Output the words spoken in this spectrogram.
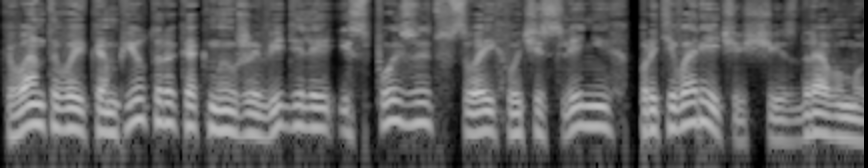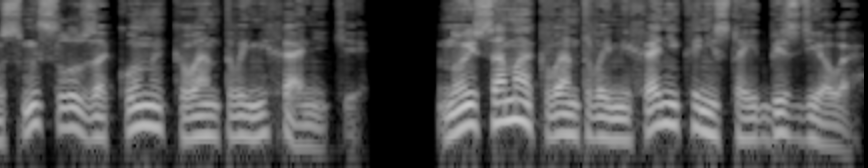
Квантовые компьютеры, как мы уже видели, используют в своих вычислениях противоречащие здравому смыслу законы квантовой механики. Но и сама квантовая механика не стоит без дела.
